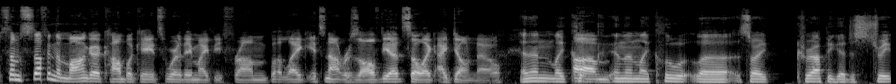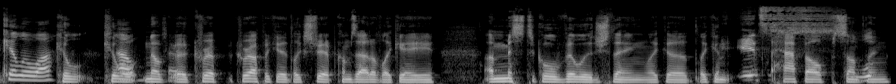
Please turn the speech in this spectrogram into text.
some stuff in the manga complicates where they might be from, but like it's not resolved yet. So like I don't know. and then like um, and then like Clue. Uh, sorry, Kurapika just straight Kahlua. kill kill Oh, no sorry. uh, Kurapika like straight up comes out of like a a mystical village thing like a like an It's half elf something?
